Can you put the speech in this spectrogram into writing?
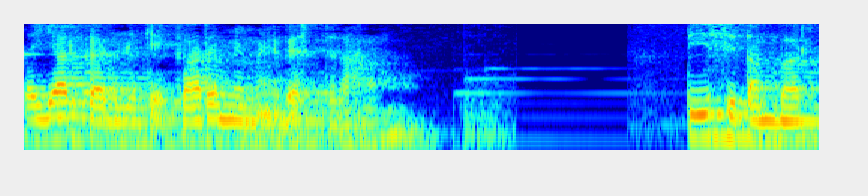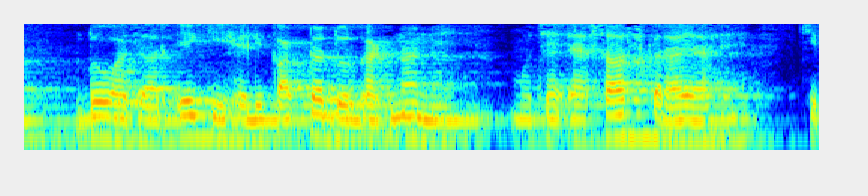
तैयार करने के कार्य में मैं व्यस्त रहा। तीस सितंबर 2001 की हेलीकॉप्टर दुर्घटना ने मुझे एहसास कराया है कि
